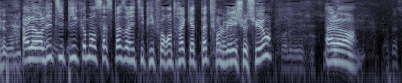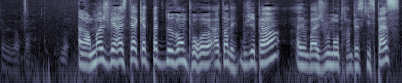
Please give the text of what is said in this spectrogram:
Alors, les tipis, comment ça se passe dans les tipis? Il faut rentrer à quatre pattes, il faut enlever les chaussures. Alors, Attention les enfants. alors moi, je vais rester à quatre pattes devant pour... euh, attendez, bougez pas. Ah, bah, je vous montre un peu ce qui se passe.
